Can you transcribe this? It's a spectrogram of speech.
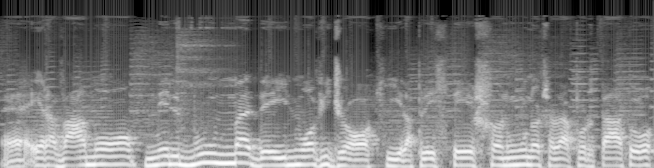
eh, eravamo nel boom dei nuovi giochi, la PlayStation 1 ci aveva portato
